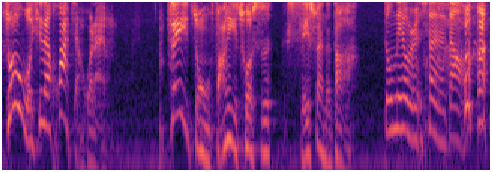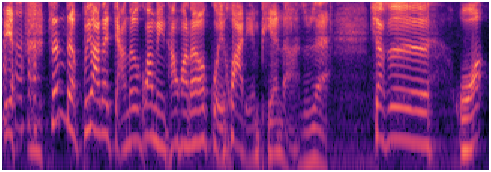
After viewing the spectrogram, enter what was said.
所以我现在话讲回来，这种防疫措施谁算得到啊？都没有人算得到。哎呀，真的不要再讲那个冠冕堂皇的鬼话连篇了，是不是？像是我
